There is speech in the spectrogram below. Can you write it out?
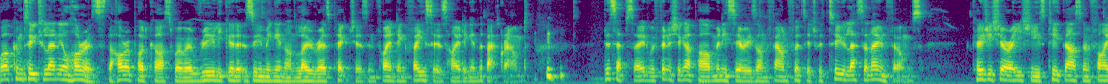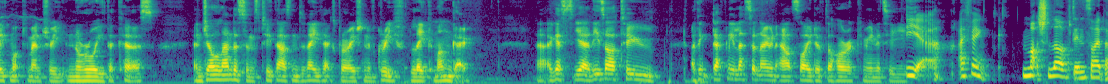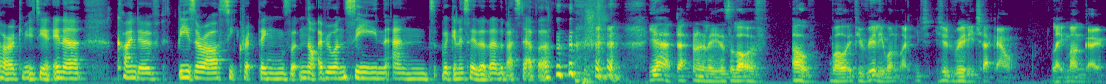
Welcome to Millennial Horrors, the horror podcast where we're really good at zooming in on low res pictures and finding faces hiding in the background. this episode, we're finishing up our mini series on found footage with two lesser known films Koji Shiraishi's 2005 mockumentary Noroi the Curse, and Joel Anderson's 2008 exploration of grief, Lake Mungo. Uh, I guess, yeah, these are two, I think, definitely lesser known outside of the horror community. Yeah, I think much loved inside the horror community in a kind of these are our secret things that not everyone's seen and we're going to say that they're the best ever. yeah, definitely. There's a lot of, oh, well, if you really want, like, you, sh- you should really check out Lake Mungo.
